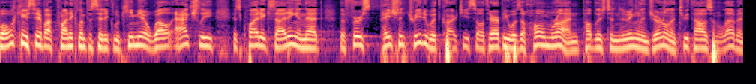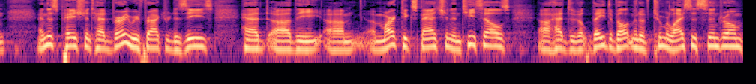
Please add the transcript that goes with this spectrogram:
Well, what can you say about chronic lymphocytic leukemia? Well, actually, it's quite exciting in that the first patient treated with CAR T cell therapy was a home run published in the New England Journal in 2011. And this patient had very refractory disease, had uh, the um, marked expansion in T cells. Uh, had delayed development of tumor lysis syndrome.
